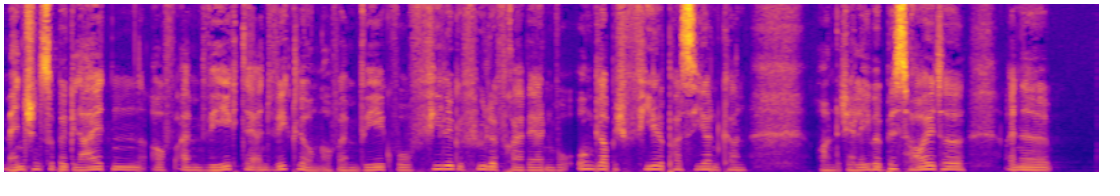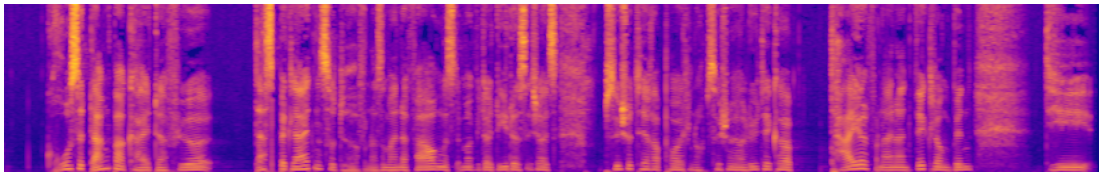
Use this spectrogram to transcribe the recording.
Menschen zu begleiten auf einem Weg der Entwicklung, auf einem Weg, wo viele Gefühle frei werden, wo unglaublich viel passieren kann. Und ich erlebe bis heute eine große Dankbarkeit dafür, das begleiten zu dürfen. Also meine Erfahrung ist immer wieder die, dass ich als Psychotherapeut und auch Psychoanalytiker Teil von einer Entwicklung bin, die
